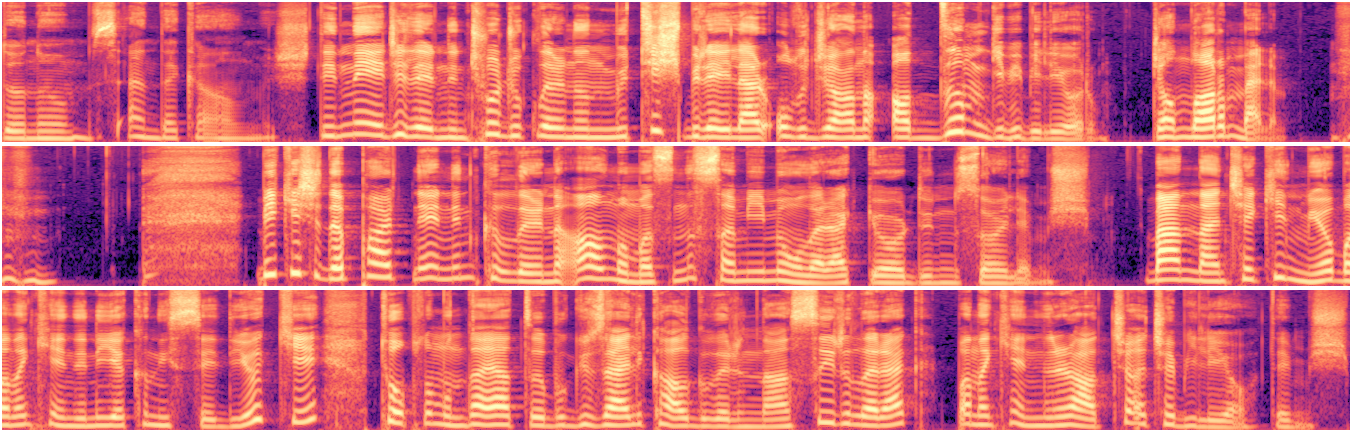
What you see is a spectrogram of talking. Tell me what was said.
donum sende kalmış. Dinleyicilerinin çocuklarının müthiş bireyler olacağını adım gibi biliyorum. Canlarım benim. bir kişi de partnerinin kıllarını almamasını samimi olarak gördüğünü söylemiş. Benden çekinmiyor, bana kendini yakın hissediyor ki toplumun dayattığı bu güzellik algılarından sıyrılarak bana kendini rahatça açabiliyor demiş.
